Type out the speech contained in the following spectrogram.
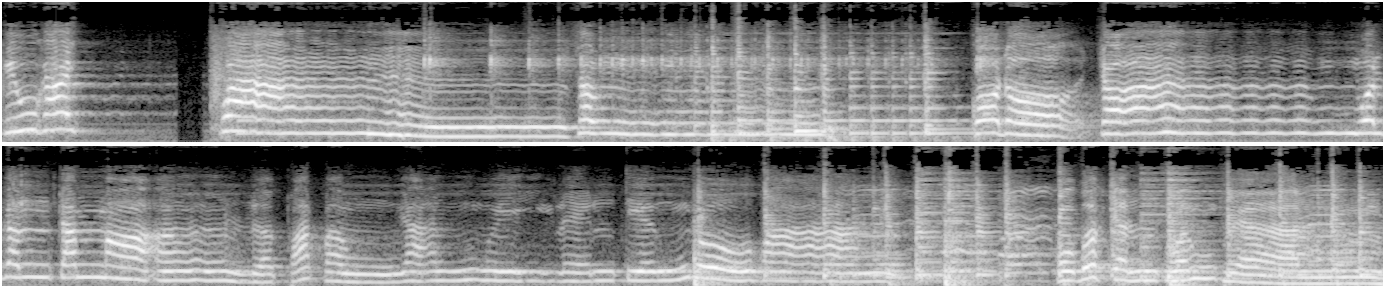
cứu khách, qua sông. Cô đồ cho muôn dân trăm mò được thoát vòng gian nguy lên tiếng đô hoàng cô bước chân xuống thuyền,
